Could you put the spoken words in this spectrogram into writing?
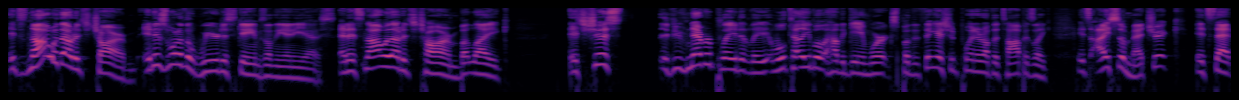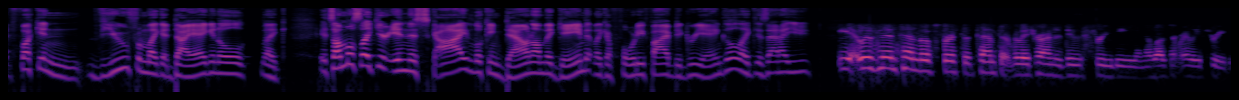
it's not without its charm. It is one of the weirdest games on the NES, and it's not without its charm, but like, it's just if you've never played it, we'll tell you about how the game works. But the thing I should point out off the top is like it's isometric. It's that fucking view from like a diagonal, like it's almost like you're in the sky looking down on the game at like a 45 degree angle. Like, is that how you? Yeah, it was Nintendo's first attempt at really trying to do 3D, and it wasn't really 3D.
